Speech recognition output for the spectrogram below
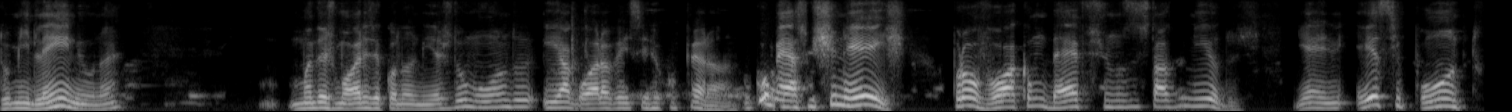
do milênio, né? Uma das maiores economias do mundo e agora vem se recuperando. O comércio chinês provoca um déficit nos Estados Unidos. E é esse ponto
